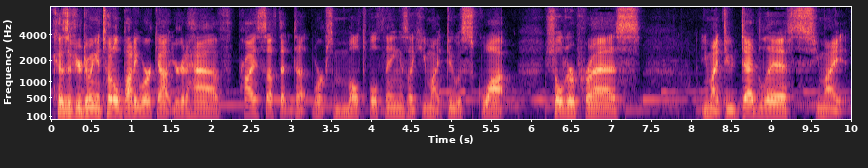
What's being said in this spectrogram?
Because if you're doing a total body workout, you're going to have probably stuff that works multiple things. Like you might do a squat, shoulder press, you might do deadlifts, you might.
